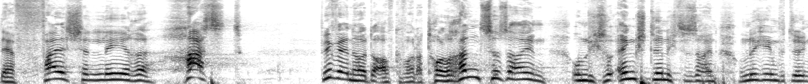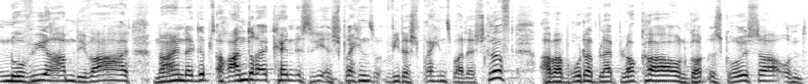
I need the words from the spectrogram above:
der falsche Lehre hasst wir werden heute aufgefordert, tolerant zu sein, um nicht so engstirnig zu sein und nicht irgendwie zu denken, nur wir haben die Wahrheit. Nein, da gibt es auch andere Erkenntnisse, die entsprechen, widersprechen zwar der Schrift, aber Bruder bleibt locker und Gott ist größer und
